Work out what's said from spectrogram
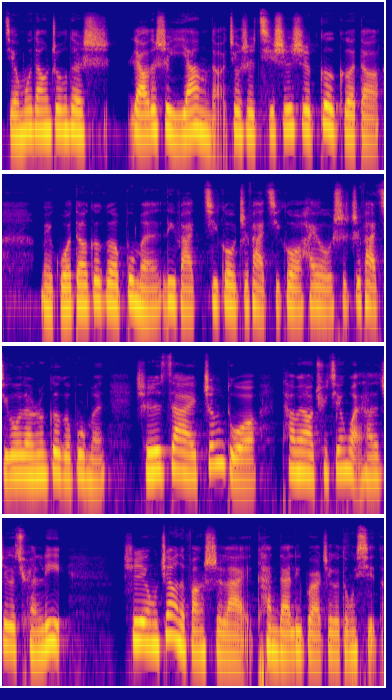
节目当中的是聊的是一样的，就是其实是各个的美国的各个部门、立法机构、执法机构，还有是执法机构当中各个部门，其实在争夺他们要去监管他的这个权利。是用这样的方式来看待 Libra 这个东西的。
